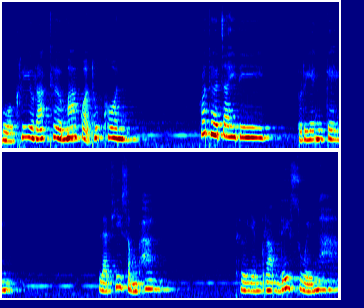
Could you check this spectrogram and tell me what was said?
บัวครีรักเธอมากกว่าทุกคน เพราะเธอใจดี เรียนเก่ง และที่สำคัญ เธอยังรำได้สวยงาม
